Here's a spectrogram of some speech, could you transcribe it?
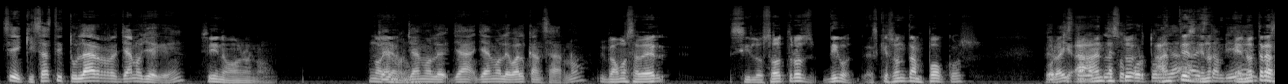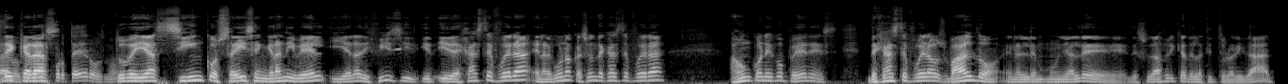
Sí, quizás titular ya no llegue, ¿eh? Sí, no, no, no. No, ya, ya no, no. ya no le, ya, ya no le va a alcanzar, ¿no? Y Vamos a ver si los otros, digo, es que son tan pocos. Pero ahí están antes las oportunidades antes, en, también en otras décadas, nuevos porteros, ¿no? tú veías cinco o seis en gran nivel y era difícil. Y, y dejaste fuera, en alguna ocasión dejaste fuera a un Conejo Pérez. Dejaste fuera a Osvaldo en el Mundial de, de Sudáfrica de la titularidad.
